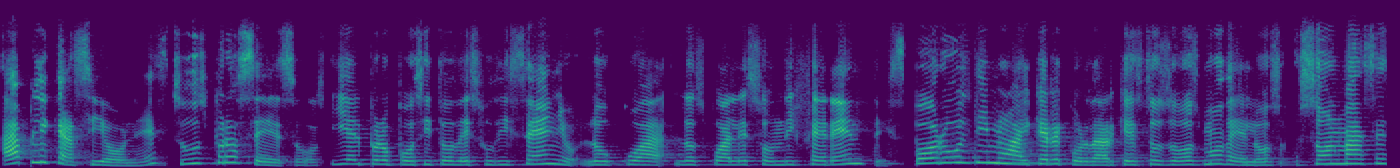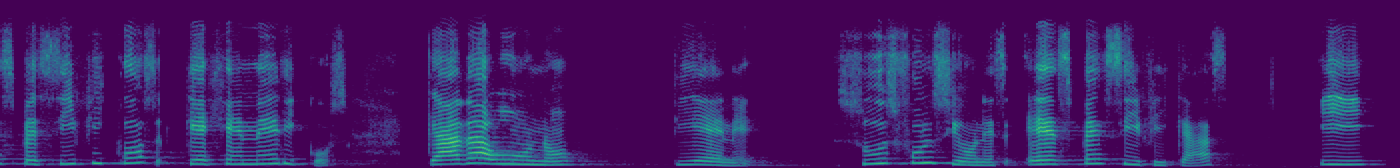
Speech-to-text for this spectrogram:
aplicaciones, sus procesos y el propósito de su diseño, los cuales son diferentes. Por último, hay que recordar que estos dos modelos son más específicos que genéricos. Cada uno tiene sus funciones específicas y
